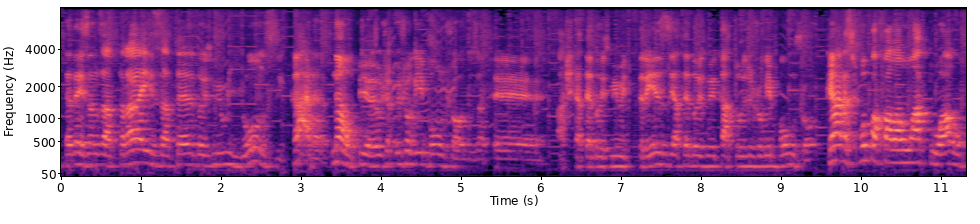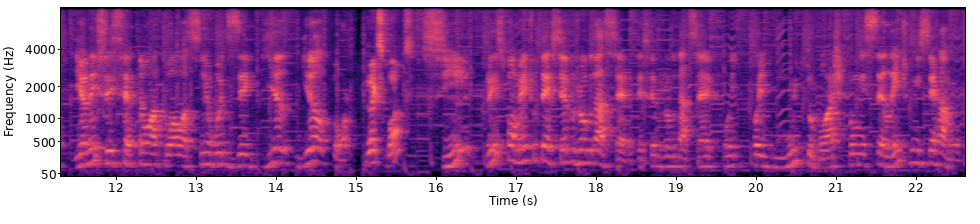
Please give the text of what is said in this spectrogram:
Até 10 anos atrás, até 2011, cara. Não, Pia, eu, eu joguei bons jogos até. Acho que até 2013 e até 2014 eu joguei bons jogos. Cara, se for pra falar um atual, e eu nem sei se é tão atual assim, eu vou dizer Gear of War. Do Xbox? Sim, principalmente o terceiro jogo da série. O terceiro jogo da série foi, foi muito bom. Acho que foi um excelente encerramento.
